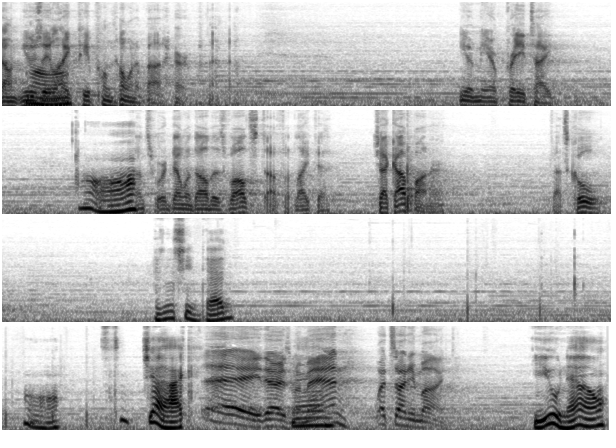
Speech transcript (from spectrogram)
Don't usually Aw. like people knowing about her. you and me are pretty tight. Aww. Once we're done with all this vault stuff, I'd like to check up on her. That's cool. Isn't she dead? Aw. It's Jack. Hey, there's my Man. man. What's on your mind? You now.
